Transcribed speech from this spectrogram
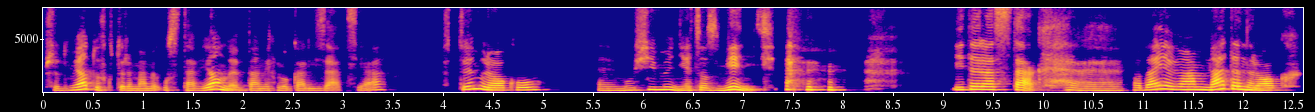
przedmiotów, które mamy ustawione w danych lokalizacjach, w tym roku e, musimy nieco zmienić. I teraz tak, e, podaję Wam na ten rok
